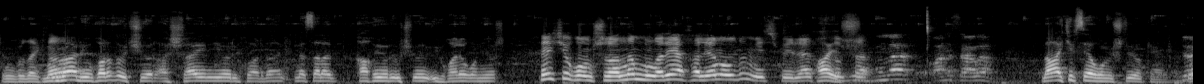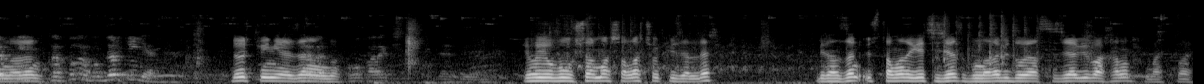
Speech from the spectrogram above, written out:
Şimdi buradakiler. Bunlar yukarıda uçuyor, aşağı iniyor yukarıdan. Mesela kalkıyor, uçuyor, yukarı konuyor. Peki komşularından bunları yakalayan oldu mu hiç böyle? Hayır. Tutup da- Bunlar kanı sağlam. Daha kimseye konuştuğu yok yani. Dört Bunların- gün, kırpılır bu dört gün geldi. Dört gün gezen oldu. O kara kişi. Yo yo bu kuşlar maşallah çok güzeller. Birazdan üst tama da geçeceğiz. Bunlara bir doyasıcıya bir bakalım. Bak bak.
